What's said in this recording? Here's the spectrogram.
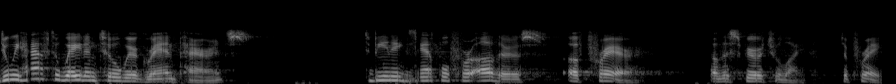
do we have to wait until we're grandparents to be an example for others of prayer, of the spiritual life, to pray?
